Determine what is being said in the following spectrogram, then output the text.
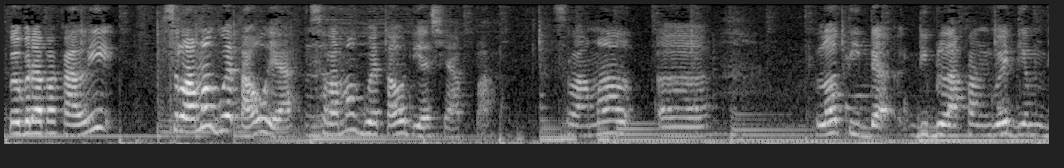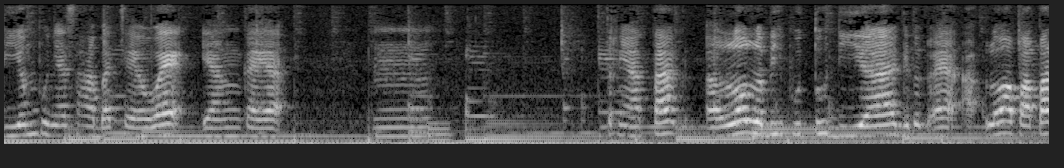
beberapa kali selama gue tahu ya selama gue tahu dia siapa selama eh, lo tidak di belakang gue diem-diem punya sahabat cewek yang kayak hmm, ternyata eh, lo lebih butuh dia gitu kayak lo apa apa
